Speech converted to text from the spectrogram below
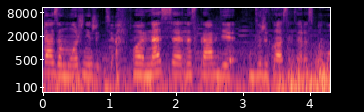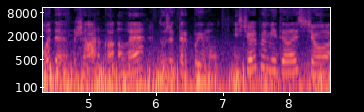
та заможнє життя. Ой, в нас е, насправді дуже класна зараз погода, жарко, але дуже терпимо. І що я помітила, що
